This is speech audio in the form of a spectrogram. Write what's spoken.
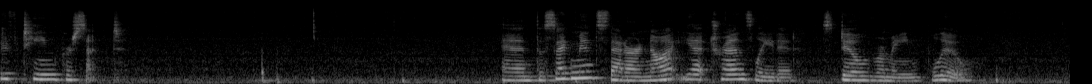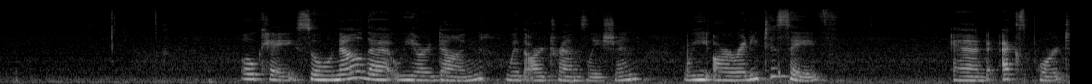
15%. And the segments that are not yet translated still remain blue. Okay, so now that we are done with our translation, we are ready to save and export,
